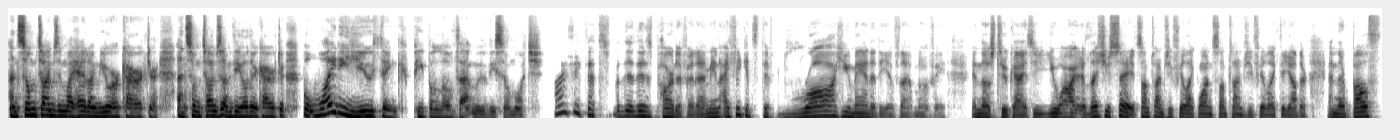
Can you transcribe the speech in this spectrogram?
And sometimes in my head, I'm your character, and sometimes I'm the other character. But why do you think people love that movie so much? I think that's that is part of it. I mean, I think it's the raw humanity of that movie and those two guys. You, you are, as you say, sometimes you feel like one, sometimes you feel like the other, and they're both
